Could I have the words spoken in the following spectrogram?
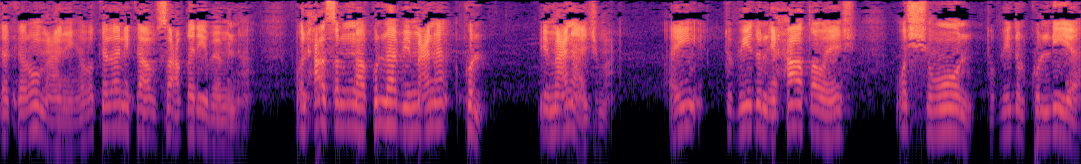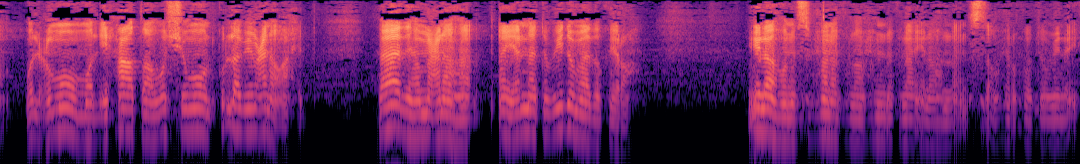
ذكروا معانيها وكذلك أبصع قريبة منها. والحاصل أنها كلها بمعنى كل بمعنى أجمع أي تفيد الإحاطة وإيش؟ والشمول تفيد الكلية والعموم والإحاطة والشمول كلها بمعنى واحد. فهذه معناها أي أنها تفيد ما ذكره. إلهنا سبحانك اللهم وبحمدك لا إله إلا أنت استغفرك واتوب إليك.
